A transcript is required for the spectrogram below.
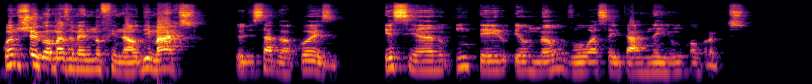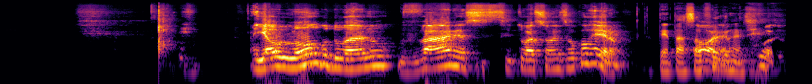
Quando chegou mais ou menos no final de março, eu disse: sabe uma coisa? esse ano inteiro eu não vou aceitar nenhum compromisso. E ao longo do ano, várias situações ocorreram. A tentação Olha, foi grande.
